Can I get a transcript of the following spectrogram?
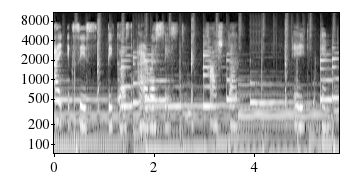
I exist because I resist. Hashtag 8M.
